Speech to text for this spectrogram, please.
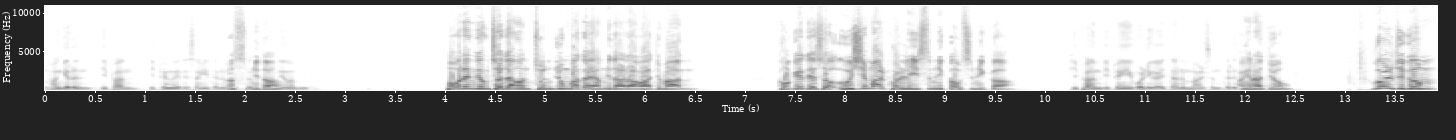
판결은 비판 비평의 대상이 되는 그렇습니다. 분명합니다. 법원행정처장은 존중받아야 합니다라고 하지만 거기에 대해서 의심할 권리 있습니까 없습니까? 비판 비평의 권리가 있다는 말씀 드렸. 당연하죠. 그걸 지금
